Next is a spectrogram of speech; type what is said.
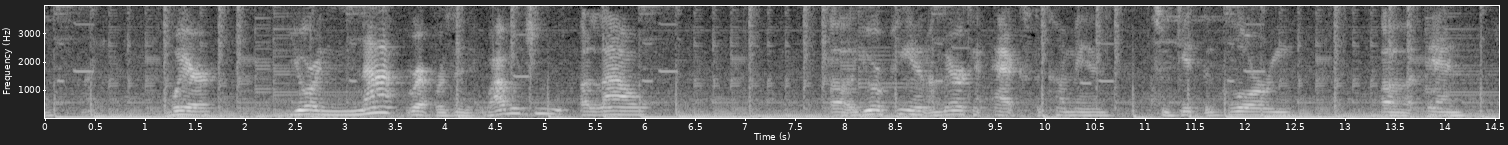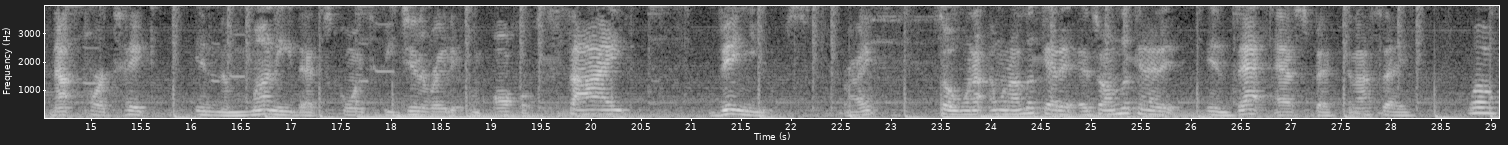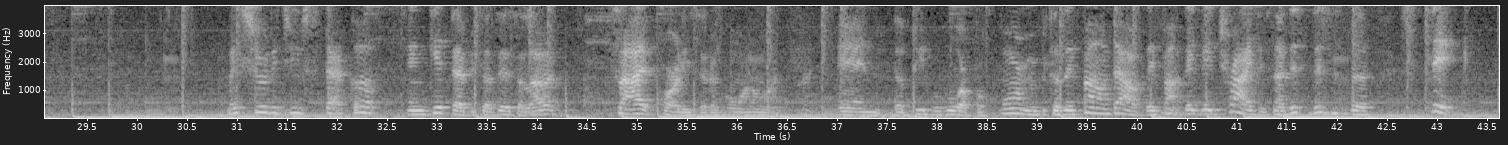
where you're not represented? Why would you allow uh, European American acts to come in to get the glory uh, and not partake in the money that's going to be generated from off of side venues, right? So when I when I look at it, and so I'm looking at it in that aspect, and I say, well, make sure that you stack up and get that because there's a lot of side parties that are going on and the people who are performing because they found out they found they, they tried this. Now this this is the stick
